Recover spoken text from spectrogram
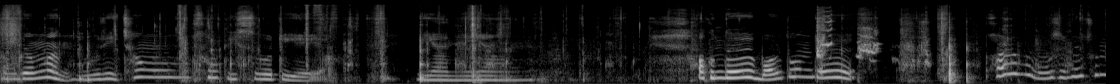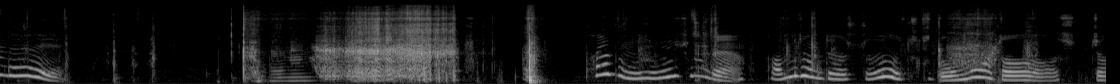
방금은 우리 청소기 소리예요. 미안해요. 아 근데 말도 안 돼. 8분 51초인데. 8분 51초인데 아무도 안 되었어요. 진짜 너무하다. 진짜.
